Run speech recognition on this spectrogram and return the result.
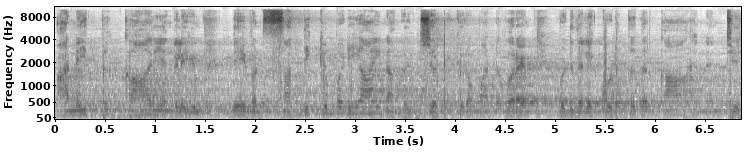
அனைத்து காரியங்களையும் தேவன் சந்திக்கும்படியாய் நாங்கள் ஜெபிக்கிறோம் ஆண்டவரே. விடுதலை கொடுத்ததற்காக நன்றி.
